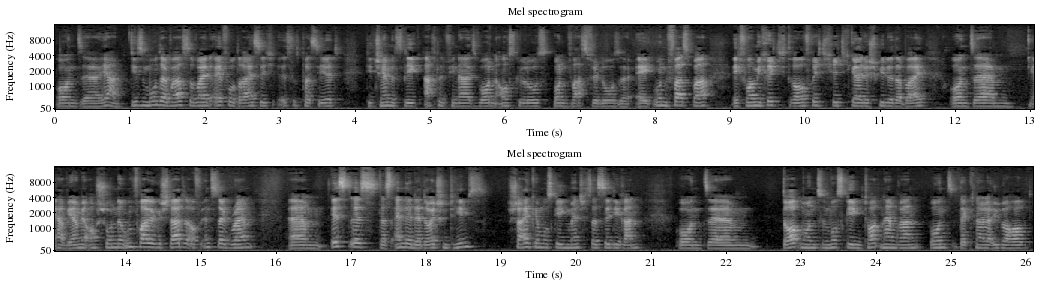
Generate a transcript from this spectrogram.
Und äh, ja, diesen Montag war es soweit, 11.30 Uhr ist es passiert. Die Champions League Achtelfinals wurden ausgelost und was für Lose. Ey, unfassbar. Ich freue mich richtig drauf, richtig, richtig geile Spiele dabei. Und ähm, ja, wir haben ja auch schon eine Umfrage gestartet auf Instagram. Ähm, ist es das Ende der deutschen Teams? Schalke muss gegen Manchester City ran und ähm, Dortmund muss gegen Tottenham ran und der Knaller überhaupt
